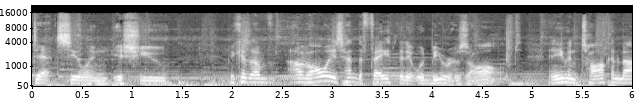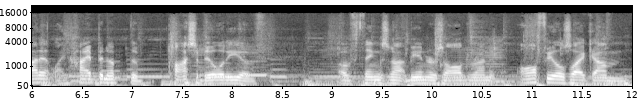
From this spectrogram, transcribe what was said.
debt ceiling issue because I've I've always had the faith that it would be resolved. And even talking about it, like hyping up the possibility of of things not being resolved around it, all feels like I'm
